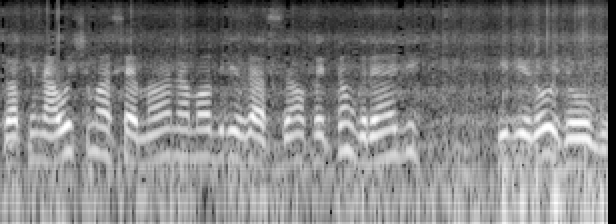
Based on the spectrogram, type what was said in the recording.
Só que na última semana a mobilização foi tão grande que virou o jogo.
